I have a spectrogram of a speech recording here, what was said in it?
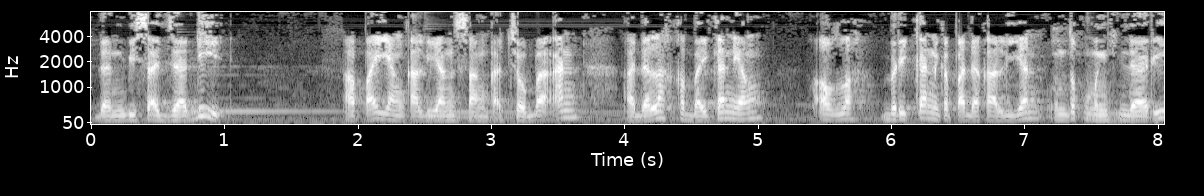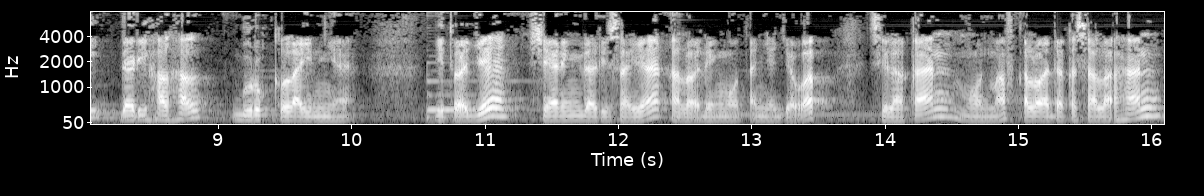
dan bisa jadi apa yang kalian sangka cobaan adalah kebaikan yang Allah berikan kepada kalian untuk menghindari dari hal-hal buruk lainnya. Itu aja sharing dari saya. Kalau ada yang mau tanya jawab, silakan. Mohon maaf kalau ada kesalahan.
